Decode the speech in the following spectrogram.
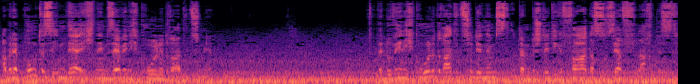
Aber der Punkt ist eben der, ich nehme sehr wenig Kohlenhydrate zu mir. Wenn du wenig Kohlenhydrate zu dir nimmst, dann besteht die Gefahr, dass du sehr flach bist,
